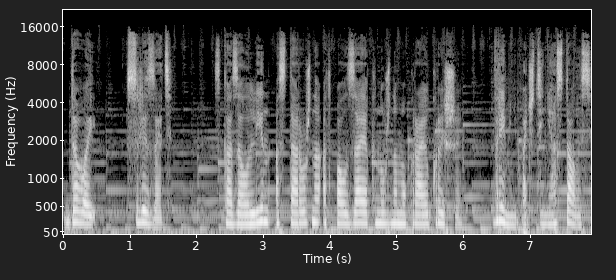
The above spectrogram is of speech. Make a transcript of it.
Давай слезать, сказал Лин, осторожно отползая к нужному краю крыши. Времени почти не осталось.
